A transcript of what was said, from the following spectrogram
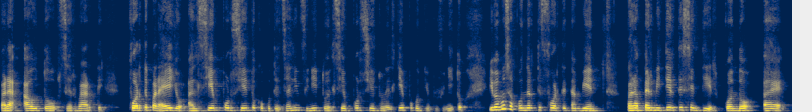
para autoobservarte. Fuerte para ello, al 100% con potencial infinito, el 100% del tiempo con tiempo infinito. Y vamos a ponerte fuerte también para permitirte sentir cuando eh,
